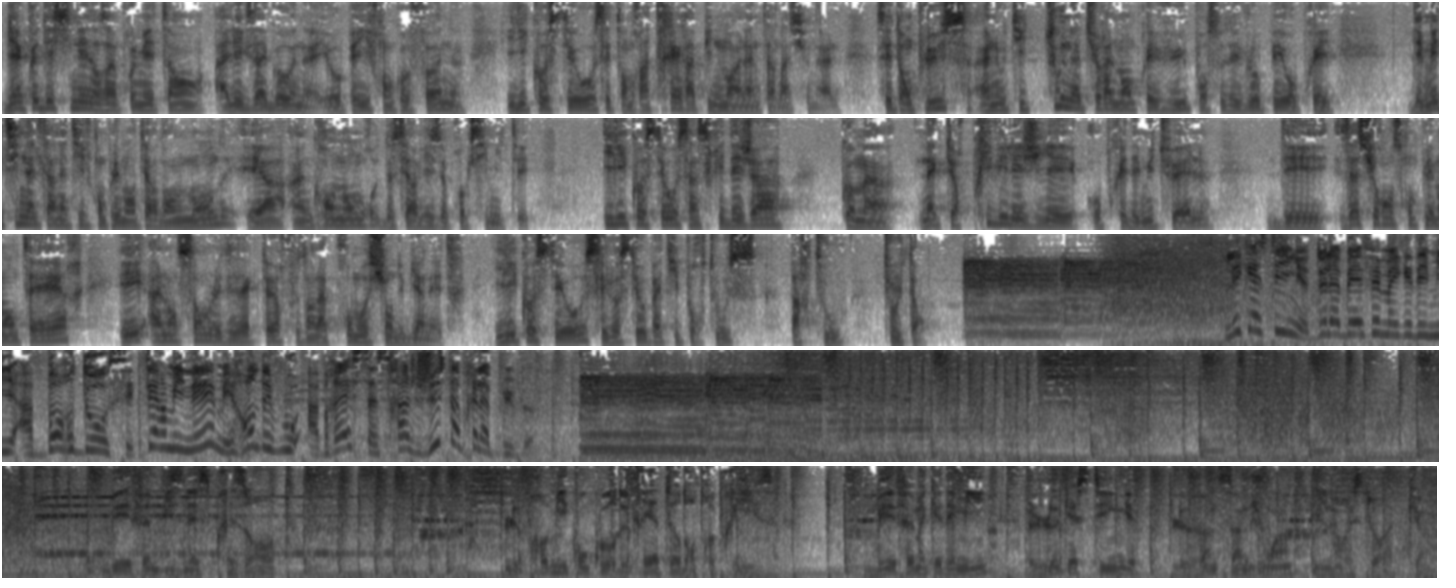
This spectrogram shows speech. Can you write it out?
Bien que destiné dans un premier temps à l'Hexagone et aux pays francophones, Illicostéo s'étendra très rapidement à l'international. C'est en plus un outil tout naturellement prévu pour se développer auprès des médecines alternatives complémentaires dans le monde et à un grand nombre de services de proximité. Illicostéo s'inscrit déjà comme un acteur privilégié auprès des mutuelles, des assurances complémentaires et à l'ensemble des acteurs faisant la promotion du bien-être. Illicostéo, c'est l'ostéopathie pour tous, partout, tout le temps. Les castings de la BFM Academy à Bordeaux, c'est terminé, mais rendez-vous à Brest, ça sera juste après la pub. BFM Business présente le premier concours de créateurs d'entreprise. BFM Academy, le casting, le 25 juin, il n'en restera qu'un.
